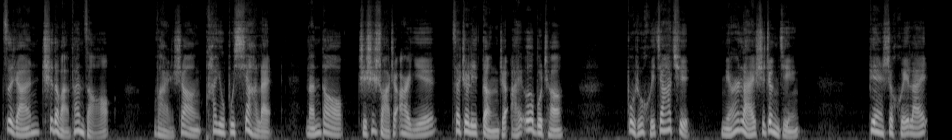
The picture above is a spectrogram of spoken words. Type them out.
自然吃的晚饭早。晚上他又不下来，难道只是耍着二爷在这里等着挨饿不成？不如回家去，明儿来是正经。”便是回来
